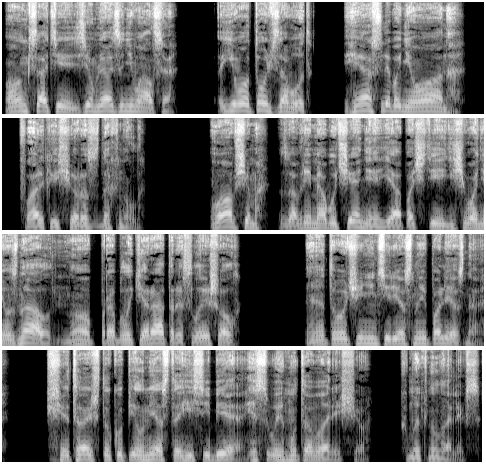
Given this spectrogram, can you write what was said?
Он, кстати, землей занимался. Его Туч зовут. Если бы не он...» Фальк еще раз вздохнул. «В общем, за время обучения я почти ничего не узнал, но про блокираторы слышал». «Это очень интересно и полезно. Считай, что купил место и себе, и своему товарищу», — хмыкнул Алекс.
